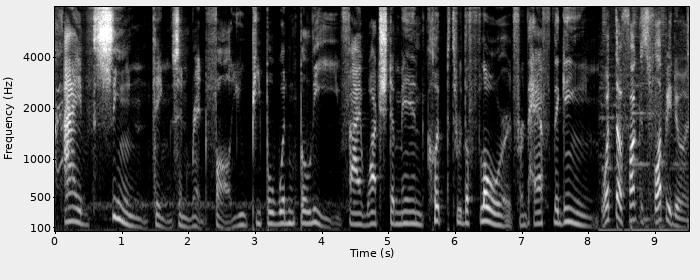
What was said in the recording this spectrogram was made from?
I've seen things in Redfall you people wouldn't believe. I watched a man clip through the floor for half the game. What the fuck is Fluffy doing?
